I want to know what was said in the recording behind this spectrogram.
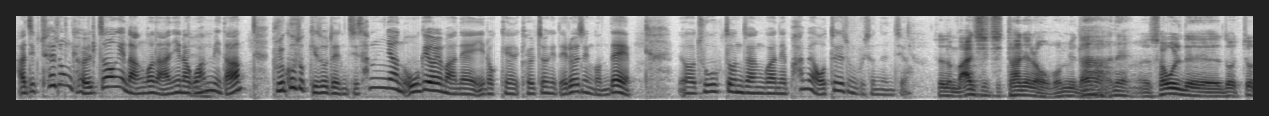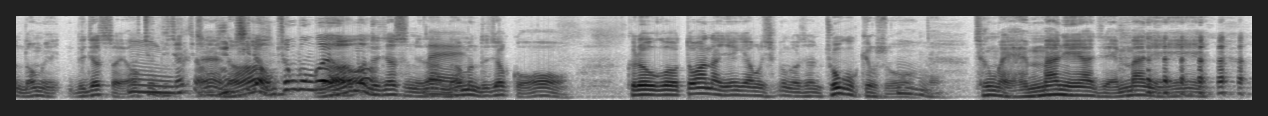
아직 최종 결정이 난 건 아니라고 네. 합니다. 불구속 기소된 지 3년 5개월 만에 이렇게 결정이 내려진 건데 어, 조국 전 장관의 파면 어떻게 좀 보셨는지요? 저는 만시지탄이라고 봅니다. 아, 네. 서울대도 좀 너무 늦었어요. 좀 늦었죠. 네, 눈치를 너무- 엄청 본 거예요. 너무 늦었습니다. 네. 너무 늦었고 그리고 또 하나 얘기하고 싶은 것은 조국 교수 네. 정말 엠만이 해야지 엠만이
